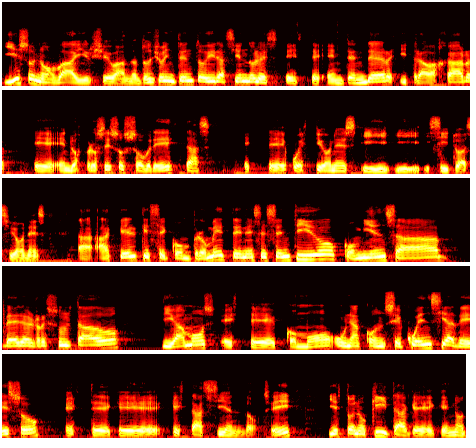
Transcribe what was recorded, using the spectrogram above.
y eso nos va a ir llevando. Entonces yo intento ir haciéndoles este, entender y trabajar eh, en los procesos sobre estas este, cuestiones y, situaciones. aquel que se compromete en ese sentido comienza a ver el resultado, digamos, este, como una consecuencia de eso este, que, está haciendo. ¿sí? Y esto no quita que, no,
